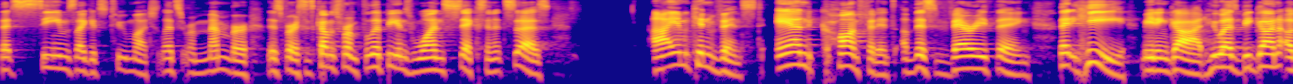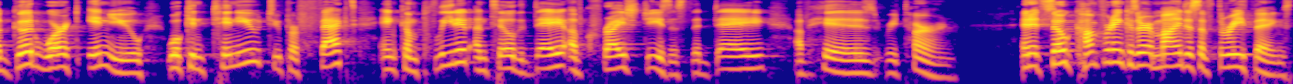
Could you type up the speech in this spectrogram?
that seems like it's too much, let's remember this verse. It comes from Philippians 1 6, and it says, I am convinced and confident of this very thing that He, meaning God, who has begun a good work in you, will continue to perfect and complete it until the day of Christ Jesus, the day of His return. And it's so comforting because it reminds us of three things.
